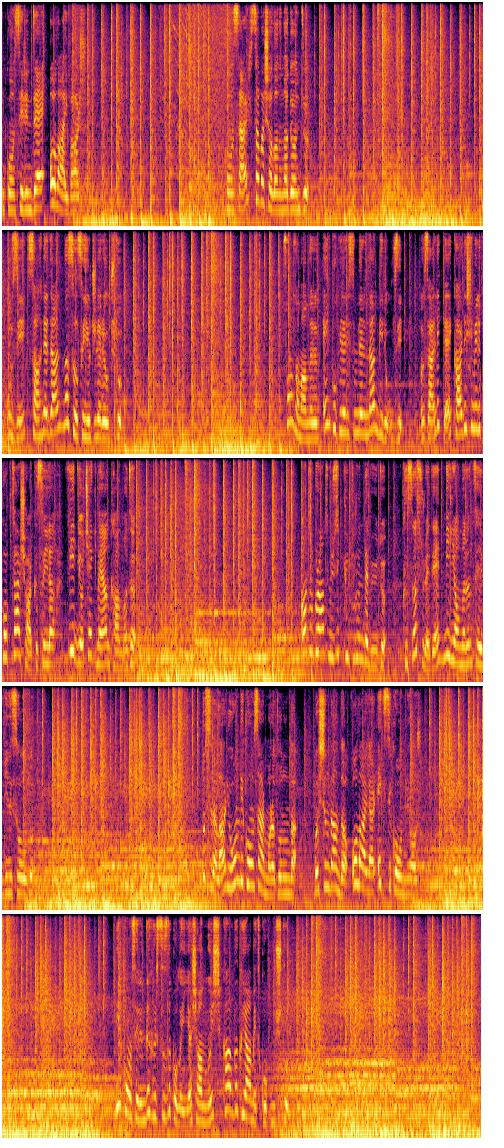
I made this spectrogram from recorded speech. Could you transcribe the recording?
Blackpink konserinde olay var. Konser savaş alanına döndü. Uzi sahneden nasıl seyircilere uçtu? Son zamanların en popüler isimlerinden biri Uzi. Özellikle Kardeşim Helikopter şarkısıyla video çekmeyen kalmadı. Underground müzik kültüründe büyüdü. Kısa sürede milyonların sevgilisi oldu. Bu sıralar yoğun bir konser maratonunda. Başından da olaylar eksik olmuyor. Bir konserinde hırsızlık olayı yaşanmış, kavga kıyamet kopmuştu.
